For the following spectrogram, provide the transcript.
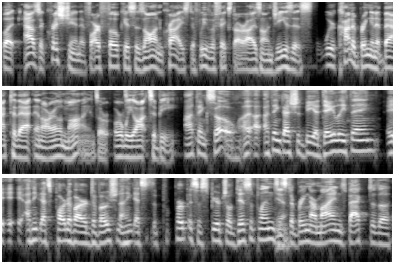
But as a Christian, if our focus is on Christ, if we've affixed our eyes on Jesus, we're kind of bringing it back to that in our own minds, or, or we ought to be. I think so. I, I think that should be a daily thing. It, it, I think that's part of our devotion. I think that's the purpose of spiritual disciplines is to bring our minds back to the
